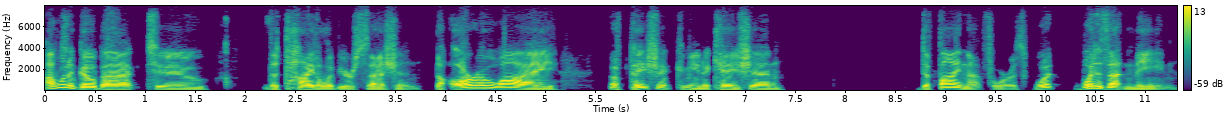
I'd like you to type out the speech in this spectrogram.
I want to go back to the title of your session, the ROI of patient communication. Define that for us. What what does that mean?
